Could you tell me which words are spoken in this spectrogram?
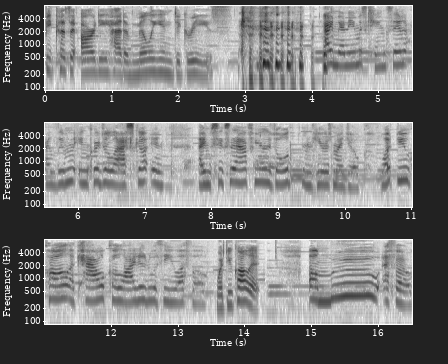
Because it already had a million degrees. Hi, my name is Kingston. I live in Anchorage, Alaska, and I'm six and a half years old. And here's my joke: What do you call a cow collided with a UFO? What do you call it? A moo FO.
